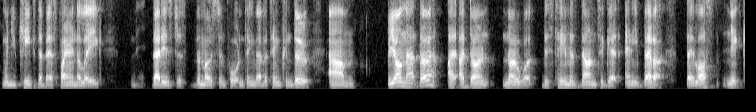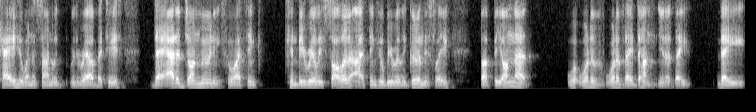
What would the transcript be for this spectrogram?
when you keep the best player in the league that is just the most important thing that a team can do. Um, beyond that, though, I, I, don't know what this team has done to get any better. They lost Nick Kay, who went and signed with, with Real Betis. They added John Mooney, who I think can be really solid. I think he'll be really good in this league. But beyond that, what, what have what have they done? You know, they they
